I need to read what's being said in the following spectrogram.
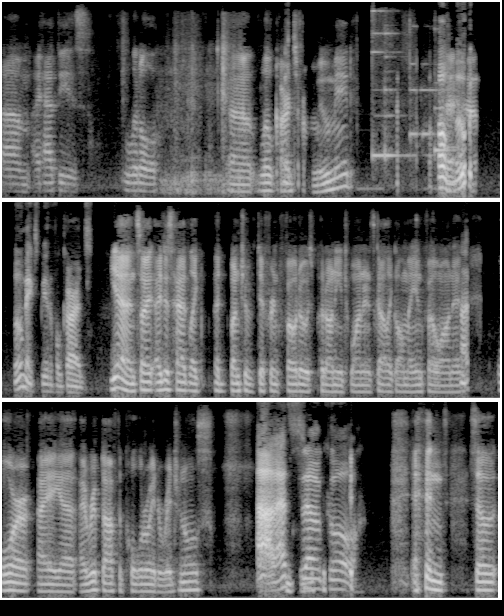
um, I had these little uh, little cards from Moo made. Oh, Moo! Moo makes beautiful cards. Yeah, and so I, I, just had like a bunch of different photos put on each one, and it's got like all my info on it. Huh? Or I uh, I ripped off the Polaroid originals. Ah, that's so cool. and so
